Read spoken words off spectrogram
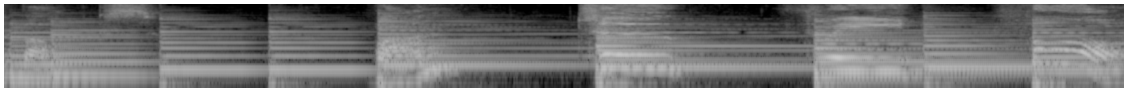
Chatterbox. One, two, three, four.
